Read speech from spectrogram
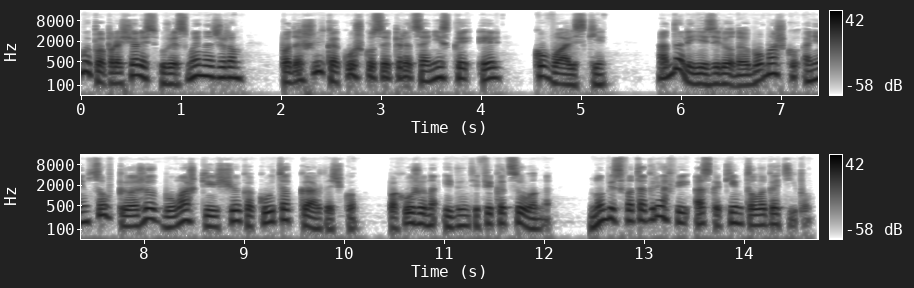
Мы попрощались уже с менеджером, подошли к окошку с операционисткой Эль Ковальски, отдали ей зеленую бумажку, а Немцов приложил к бумажке еще какую-то карточку, похожую на идентификационную но без фотографий, а с каким-то логотипом.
